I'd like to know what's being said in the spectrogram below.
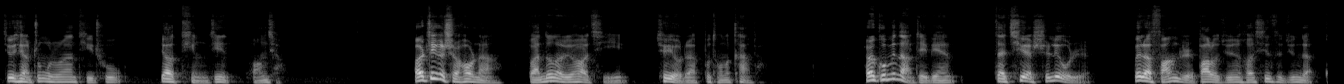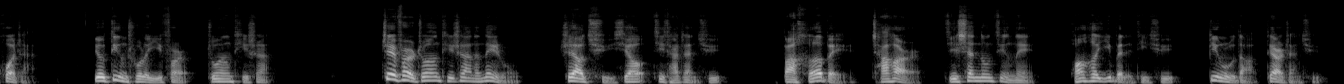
就向中共中央提出要挺进黄桥。而这个时候呢，皖东的刘少奇却有着不同的看法。而国民党这边在七月十六日，为了防止八路军和新四军的扩展。又定出了一份中央提示案。这份中央提示案的内容是要取消稽查战区，把河北、察哈尔及山东境内黄河以北的地区并入到第二战区。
